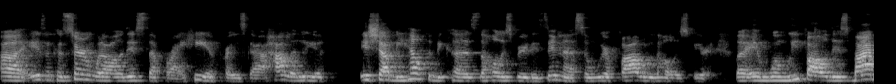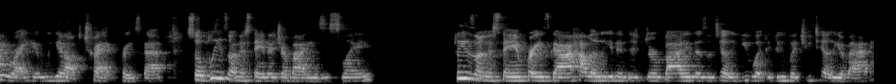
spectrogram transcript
Uh, isn't concerned with all of this stuff right here. Praise God. Hallelujah it shall be healthy because the Holy Spirit is in us and we're following the Holy Spirit. But and when we follow this body right here, we get off track, praise God. So please understand that your body is a slave. Please understand, praise God, hallelujah, that your body doesn't tell you what to do, but you tell your body.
